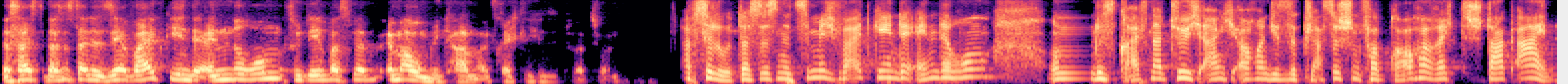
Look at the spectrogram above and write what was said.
Das heißt, das ist eine sehr weitgehende Änderung zu dem, was wir im Augenblick haben als rechtliche Situation. Absolut. Das ist eine ziemlich weitgehende Änderung und es greift natürlich eigentlich auch in diese klassischen Verbraucherrechte stark ein,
